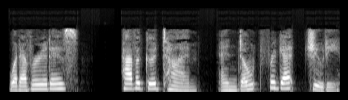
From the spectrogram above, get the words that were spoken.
whatever it is, have a good time, and don't forget Judy.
